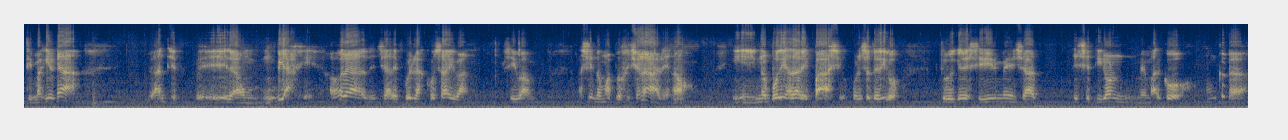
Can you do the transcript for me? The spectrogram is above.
te imaginas, antes eh, era un viaje ahora ya después las cosas iban, se iban haciendo más profesionales, ¿no? Y no podías dar espacio, por eso te digo, tuve que decidirme ya, ese tirón me marcó, nunca,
